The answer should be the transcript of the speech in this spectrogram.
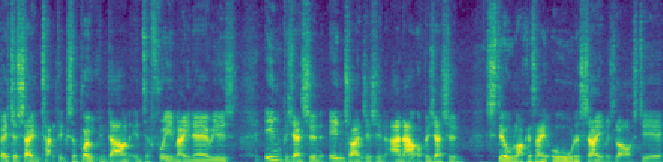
But it's just saying tactics are broken down into three main areas. In possession, in transition and out of possession. Still, like I say, all the same as last year.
